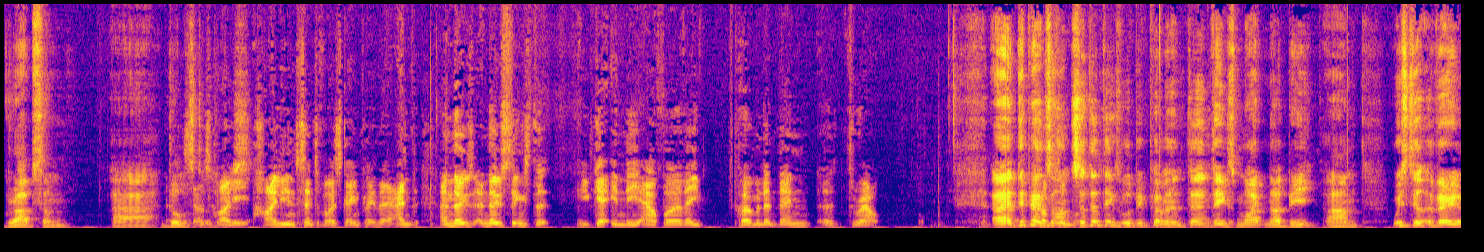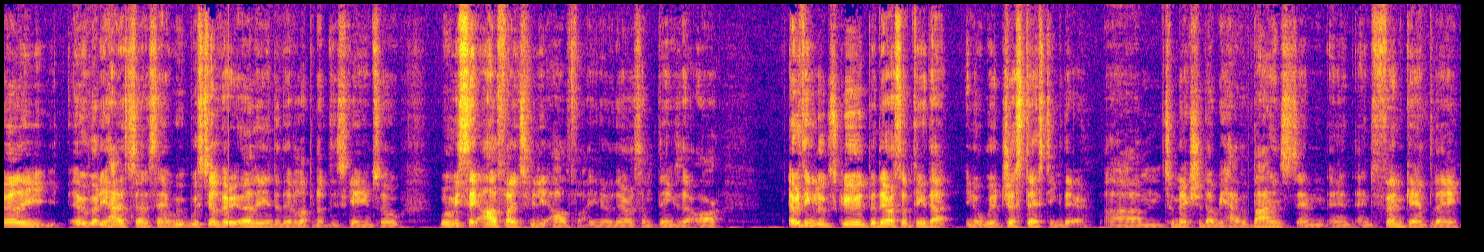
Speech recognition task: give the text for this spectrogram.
grab some uh, those Sounds highly highly incentivized gameplay there, and and those and those things that you get in the alpha are they permanent then uh, throughout? Uh, depends Some- on some- certain things will be permanent, certain things might not be. Um, we're still a very early. Everybody has to understand we, we're still very early in the development of this game. So when we say alpha, it's really alpha. You know, there are some things that are everything looks good, but there are something that you know we're just testing there um, to make sure that we have a balanced and, and, and fun gameplay.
